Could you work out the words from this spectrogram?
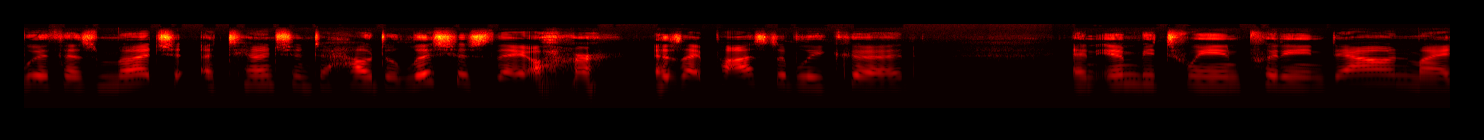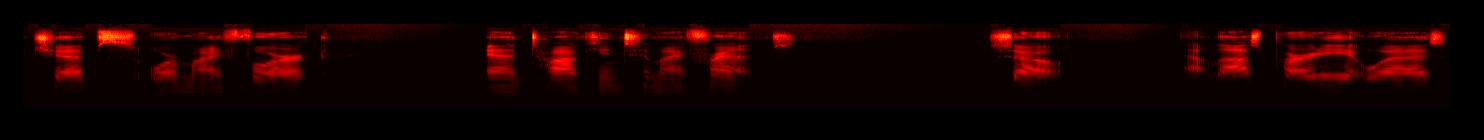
with as much attention to how delicious they are as I possibly could. And in between putting down my chips or my fork and talking to my friends. So, that last party, it was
